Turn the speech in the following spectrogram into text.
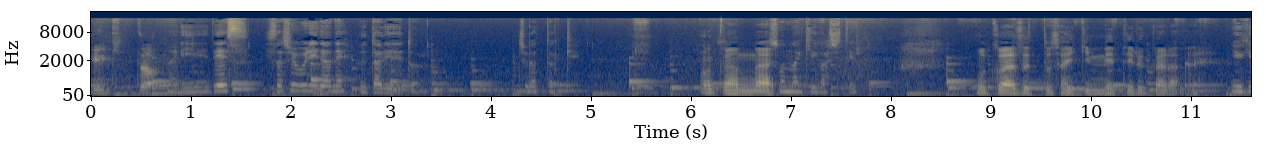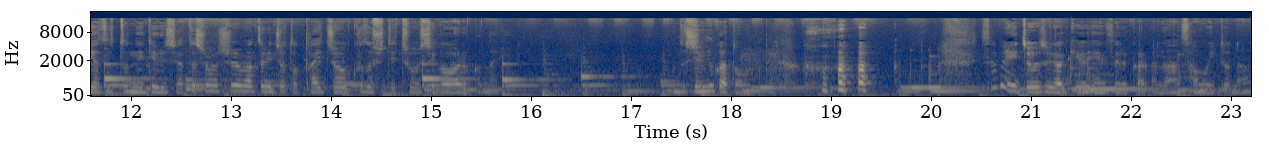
えきっと。マリエです。久しぶりだね二人で撮るの。違ったっけ？わかんない。そんな気がしてる。僕はずっと最近寝てるからね。ゆうきはずっと寝てるし私も週末にちょっと体調を崩して調子が悪くなりほんと死ぬかと思って。すぐに調子が急変するからな寒いとな。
